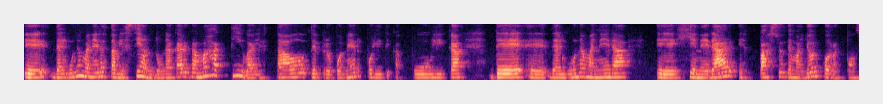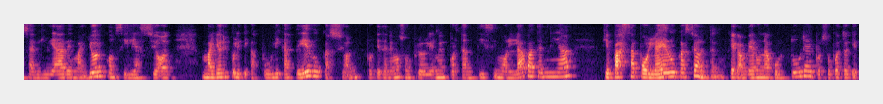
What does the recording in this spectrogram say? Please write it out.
eh, de alguna manera estableciendo una carga más activa al Estado de proponer políticas públicas, de, eh, de alguna manera eh, generar espacios de mayor corresponsabilidad, de mayor conciliación, mayores políticas públicas de educación, porque tenemos un problema importantísimo en la paternidad que pasa por la educación. Tenemos que cambiar una cultura y por supuesto hay que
